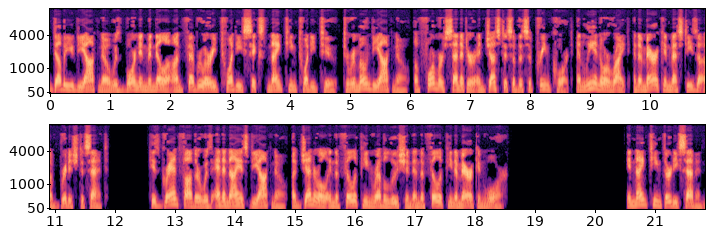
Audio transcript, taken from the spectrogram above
W. Diokno was born in Manila on February 26, 1922, to Ramon Diokno, a former senator and justice of the Supreme Court, and Leonor Wright, an American mestiza of British descent. His grandfather was Ananias Diokno, a general in the Philippine Revolution and the Philippine-American War. In 1937,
